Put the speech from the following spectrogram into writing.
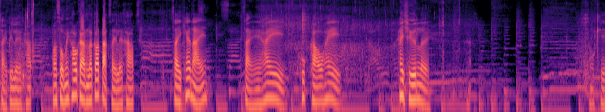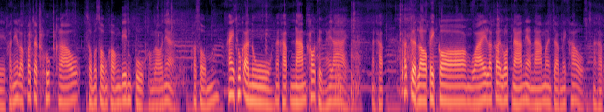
ใส่ไปเลยครับ ผสมให้เข้ากันแล้วก็ตักใส่เลยครับ ใส่แค่ไหน ใส่ให้คลุกเคล้าให้ให้ชื้นเลย โอเค คราวนี้เราก็จะคลุกเคล้าส่วนผสมของดินปลูกของเราเนี่ยผสมให้ทุกอนูนะครับน้ำเข้าถึงให้ได้นะครับ ถ้าเกิดเราไปกองไว้แล้วก็ลดน้ำเนี่ยน้ำมันจะไม่เข้านะครับ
